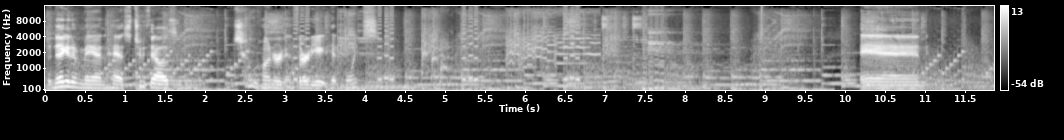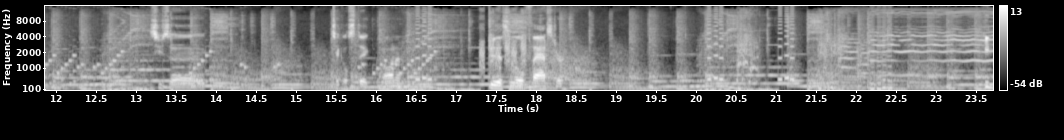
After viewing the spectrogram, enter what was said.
The Negative Man has 2,238 hit points. And let's use a tickle stick on him. Do this a little faster. He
